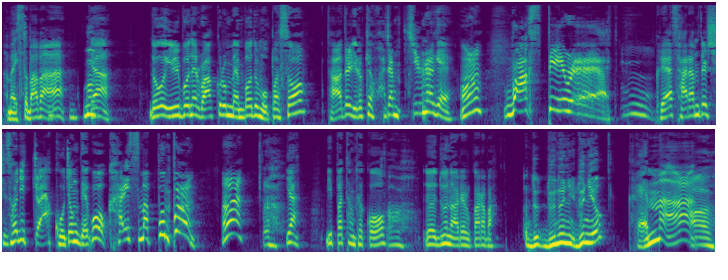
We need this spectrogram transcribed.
가만 있어 봐봐. 야, 너 일본의 락그룹 멤버들 못 봤어? 다들 이렇게 화장 진하게, 어? Rock spirit! 그래야 사람들 시선이 쫙 고정되고 카리스마 뿜뿜! 어? 야, 밑바탕 됐고, 아. 어, 눈 아래로 깔아봐. 눈, 눈이, 눈이요? 그래, 마 아,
